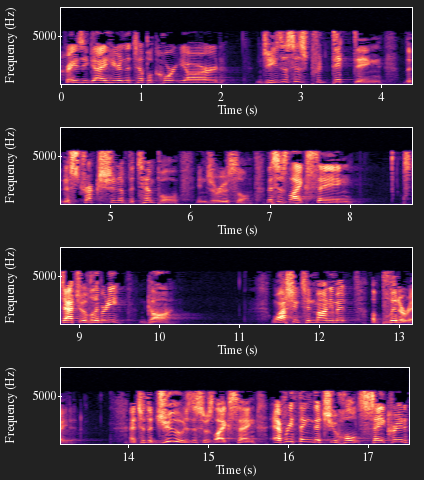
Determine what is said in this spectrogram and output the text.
crazy guy here in the temple courtyard. Jesus is predicting the destruction of the temple in Jerusalem. This is like saying, Statue of Liberty, gone. Washington Monument, obliterated. And to the Jews, this was like saying, everything that you hold sacred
